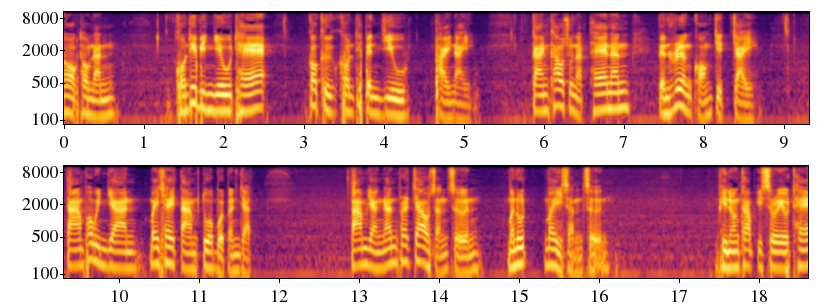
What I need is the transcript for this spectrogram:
นอกเท่านั้น คนที่เป็นยิวแท้ก็คือคนที่เป็นยิวภายใน การเข้าสุนัตแท้นั้นเป็นเรื่องของจิตใจ ตามพระวิญญาณไม่ใช่ตามตัวบทบัญญัติ ตามอย่างนั้นพระเจ้าสรรเสริญ มนุษย์ไม่สรรเสริญ พี่น้องครับอิสราเอลแท้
